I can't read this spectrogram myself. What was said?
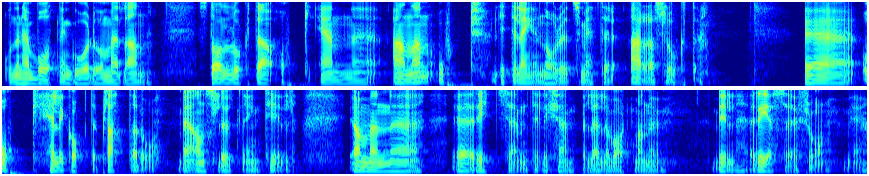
och den här båten går då mellan Stalelukta och en eh, annan ort lite längre norrut som heter Arraslukta. Eh, och helikopterplatta då med anslutning till ja men eh, eh Ritsem till exempel eller vart man nu vill resa ifrån med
